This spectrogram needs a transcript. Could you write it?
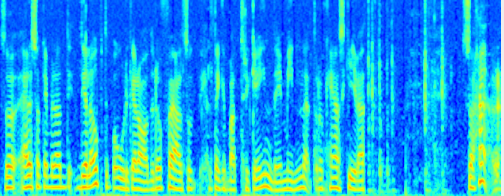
Så är det så att jag vill dela upp det på olika rader, då får jag alltså helt enkelt bara trycka in det i minnet. Och då kan jag skriva så här.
